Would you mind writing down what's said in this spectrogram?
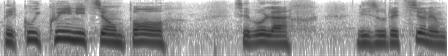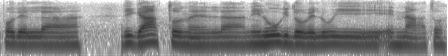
Per cui qui iniziò un po', se vuoi, la risurrezione un po' del, di Gatto nel- nei luoghi dove lui è nato.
